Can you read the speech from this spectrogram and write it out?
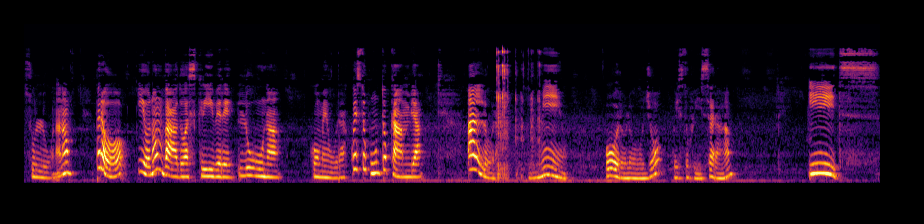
sull'una, no? Però io non vado a scrivere l'una come ora, a questo punto cambia. Allora, il mio orologio, questo qui sarà It's.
